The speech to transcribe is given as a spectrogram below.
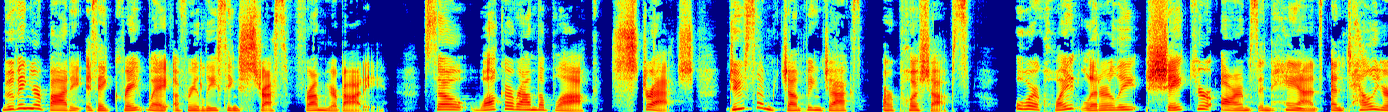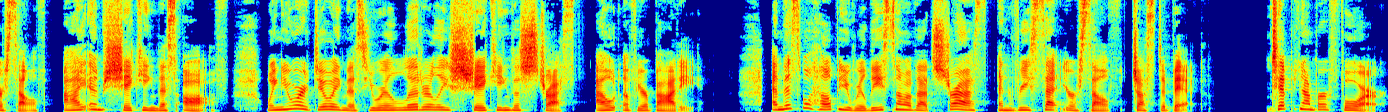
Moving your body is a great way of releasing stress from your body. So, walk around the block, stretch, do some jumping jacks or push ups, or quite literally shake your arms and hands and tell yourself, I am shaking this off. When you are doing this, you are literally shaking the stress out of your body. And this will help you release some of that stress and reset yourself just a bit. Tip number four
